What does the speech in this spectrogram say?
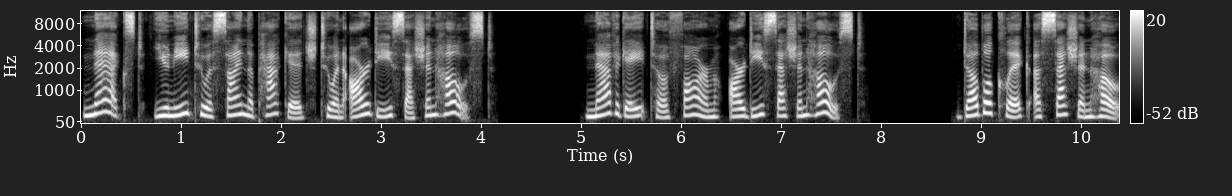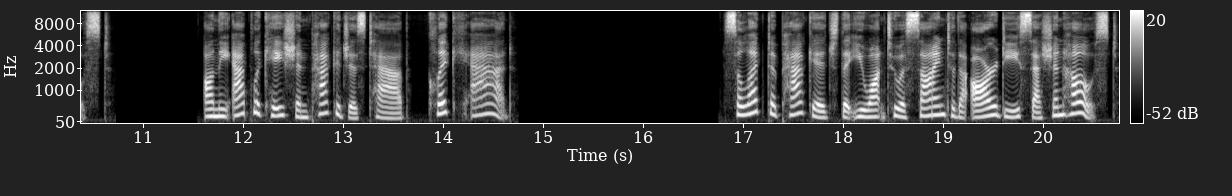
Next, you need to assign the package to an RD session host. Navigate to a Farm RD session host. Double-click a session host. On the Application Packages tab, click Add. Select a package that you want to assign to the RD session host.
